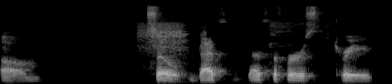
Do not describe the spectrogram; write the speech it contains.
Um, so that's that's the first trade.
